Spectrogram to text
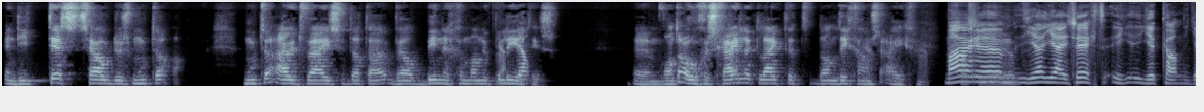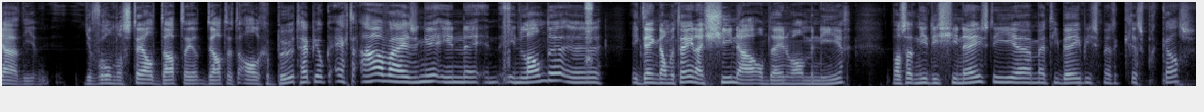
En die test zou dus moeten, moeten uitwijzen dat daar wel binnen gemanipuleerd ja, ja. is. Um, want ogenschijnlijk lijkt het dan lichaams eigen. Maar um, ja, jij zegt, je, je kan, ja, die, je veronderstelt dat, dat het al gebeurt. Heb je ook echt aanwijzingen in, in, in landen? Uh, ik denk dan meteen aan China op de een of andere manier. Was dat niet die Chinees die uh, met die baby's met een CRISPR-Cas?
